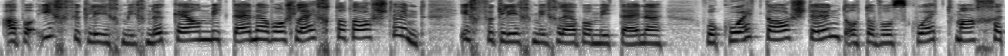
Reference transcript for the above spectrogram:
Aber ich vergleiche mich nicht gern mit denen, die schlechter dastehen. Ich vergleiche mich lieber mit denen, die gut dastehen oder die es gut machen.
